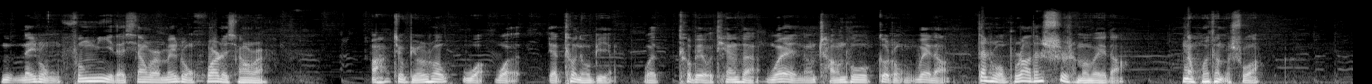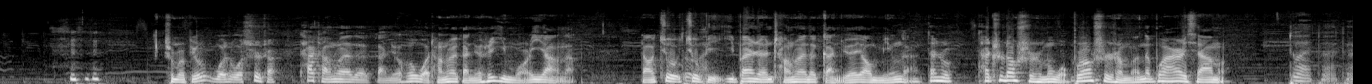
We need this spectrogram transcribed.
嗯哪种蜂蜜的香味儿，哪种花儿的香味儿。啊，就比如说我，我也特牛逼，我特别有天分，我也能尝出各种味道，但是我不知道它是什么味道，那我怎么说？是不是？比如我我试尝，他尝出来的感觉和我尝出来感觉是一模一样的，然后就就比一般人尝出来的感觉要敏感，但是他知道是什么，我不知道是什么，那不还是瞎吗？对对对，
